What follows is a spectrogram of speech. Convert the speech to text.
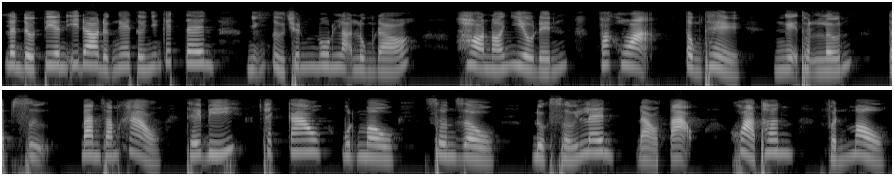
Lần đầu tiên Ida được nghe tới những cái tên, những từ chuyên môn lạ lùng đó. Họ nói nhiều đến phác họa, tổng thể, nghệ thuật lớn, tập sự, ban giám khảo, thế bí, thạch cao, bột màu, sơn dầu, được sới lên, đào tạo, khỏa thân, phấn màu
